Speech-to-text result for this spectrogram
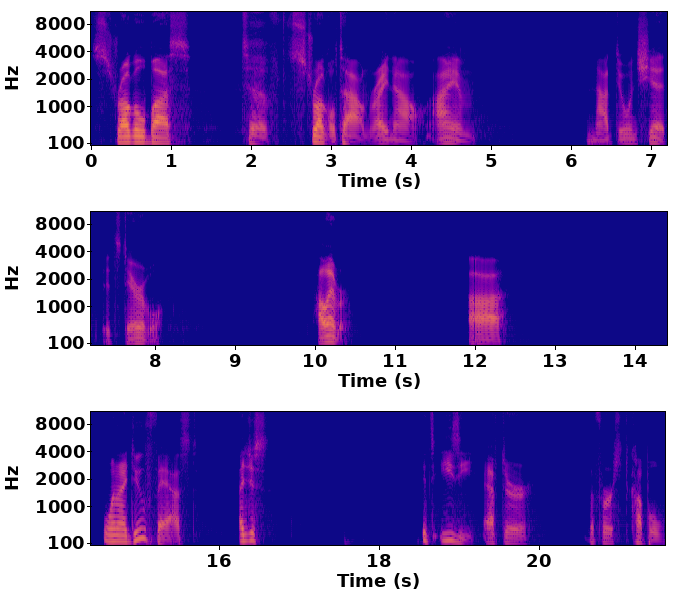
struggle bus to struggle town right now. I am not doing shit. It's terrible. However, uh when I do fast, I just it's easy after the first couple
